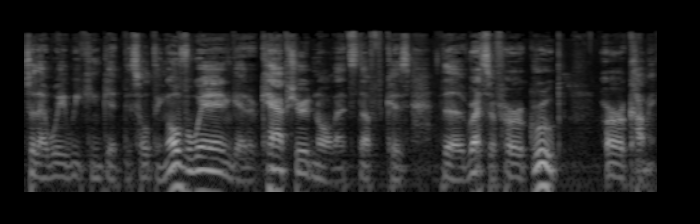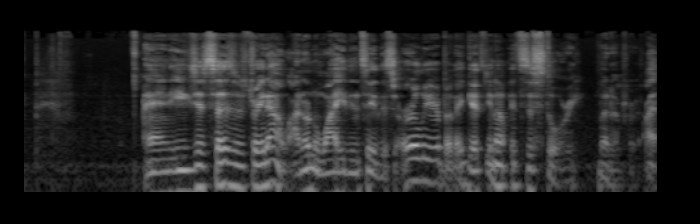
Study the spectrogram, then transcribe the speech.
so that way we can get this whole thing over with and get her captured and all that stuff. Because the rest of her group are coming. And he just says it straight out. I don't know why he didn't say this earlier, but I guess you know it's the story. Whatever. I,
